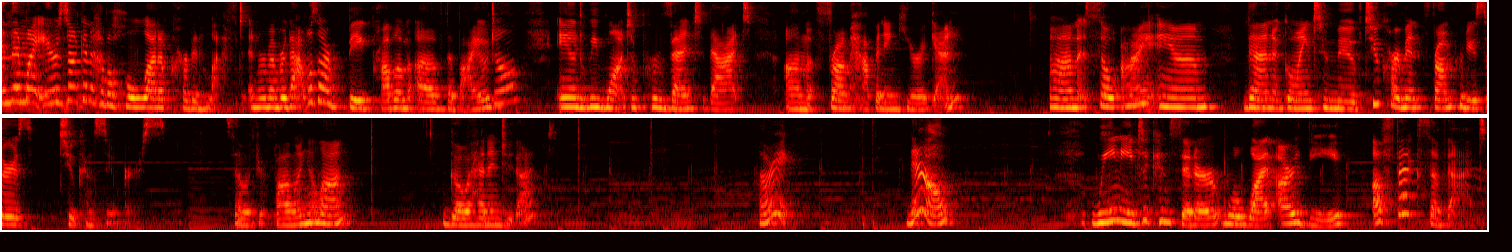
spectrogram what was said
and then my air is not gonna have a whole lot of carbon left. And remember, that was our big problem of the biodome, and we want to prevent that um, from happening here again. Um, so I am then going to move two carbon from producers to consumers. So if you're following along, go ahead and do that. All right. Now, we need to consider, well, what are the effects of that?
